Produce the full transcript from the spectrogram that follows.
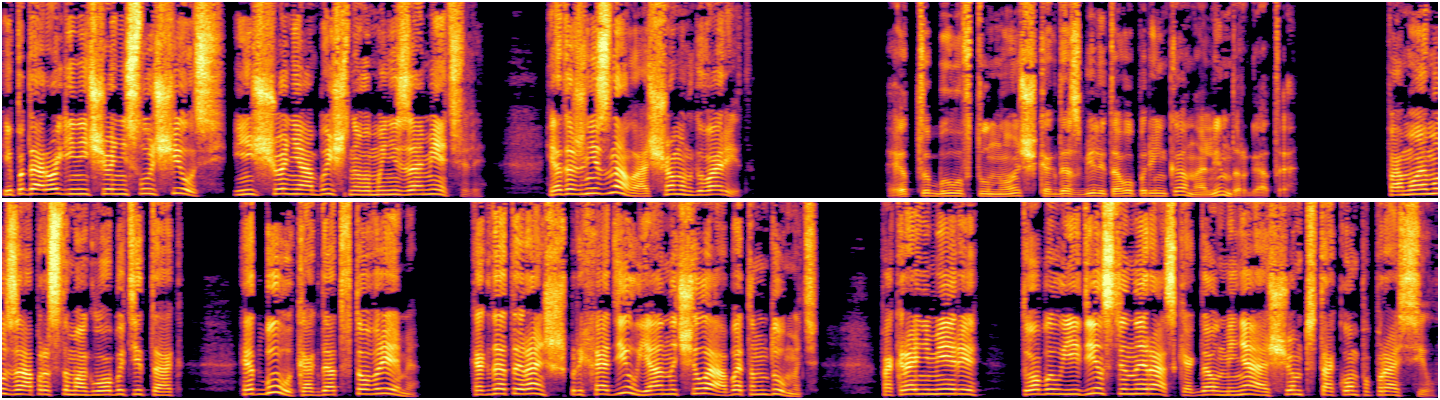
И по дороге ничего не случилось, и ничего необычного мы не заметили. Я даже не знала, о чем он говорит. Это было в ту ночь, когда сбили того паренька на Линдергате. По-моему, запросто могло быть и так. Это было когда-то в то время. Когда ты раньше приходил, я начала об этом думать. По крайней мере, то был единственный раз, когда он меня о чем-то таком попросил.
